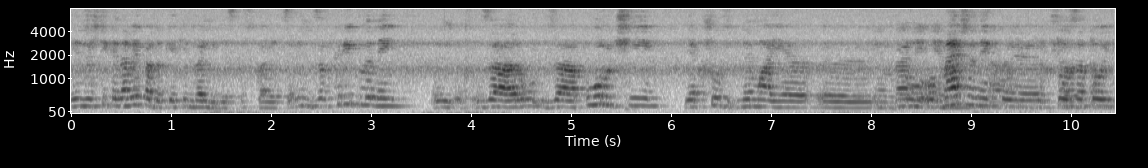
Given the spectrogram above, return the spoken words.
Він же ж тільки на випадок, як інваліди спускаються. Він закріплений е, за за поручні. Якщо немає е, ну, обмежених, хто за той,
